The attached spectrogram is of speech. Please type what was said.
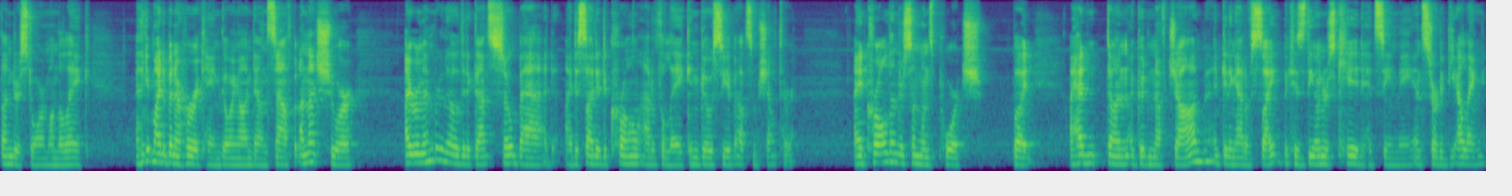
thunderstorm on the lake. I think it might have been a hurricane going on down south, but I'm not sure. I remember, though, that it got so bad, I decided to crawl out of the lake and go see about some shelter. I had crawled under someone's porch, but I hadn't done a good enough job at getting out of sight because the owner's kid had seen me and started yelling.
